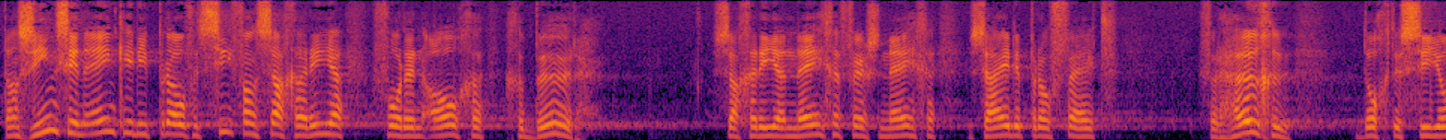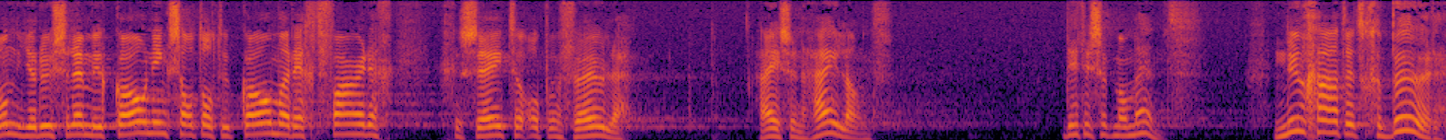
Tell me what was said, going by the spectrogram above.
dan zien ze in één keer die profetie van Zacharia voor hun ogen gebeuren. Zacharia 9, vers 9, zei de profeet: Verheug u, dochter Sion, Jeruzalem, uw koning zal tot u komen, rechtvaardig, gezeten op een veulen. Hij is een heiland. Dit is het moment. Nu gaat het gebeuren.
